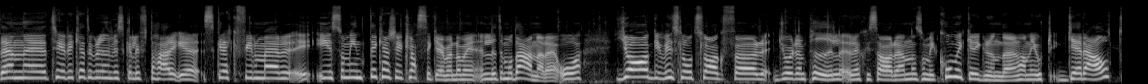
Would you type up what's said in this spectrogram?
Den eh, tredje kategorin vi ska lyfta här är skräckfilmer eh, som inte kanske är klassiker men de är lite modernare. Och jag vill slå ett slag för Jordan Peele, regissören som är komiker i grunden. Han har gjort Get Out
